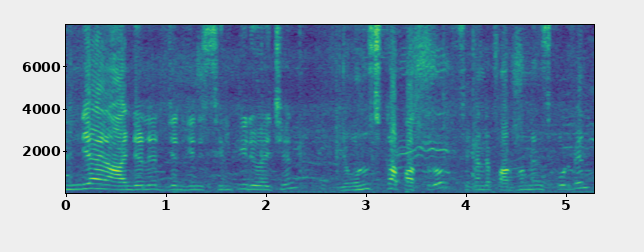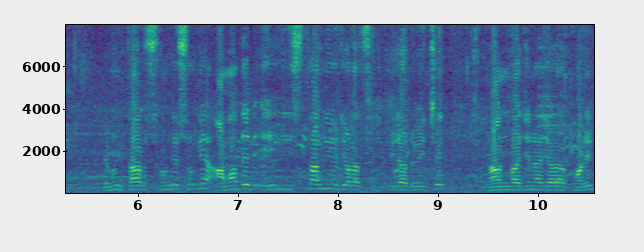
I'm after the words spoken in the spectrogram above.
ইন্ডিয়ান আইডলের যে যিনি শিল্পী রয়েছেন, যে অনুষ্কা পাত্র, সেখানে পারফরমেন্স করবেন এবং তার সঙ্গে সঙ্গে আমাদের এই স্থানীয় যারা শিল্পীরা রয়েছেন, গান বাজনা যারা করেন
